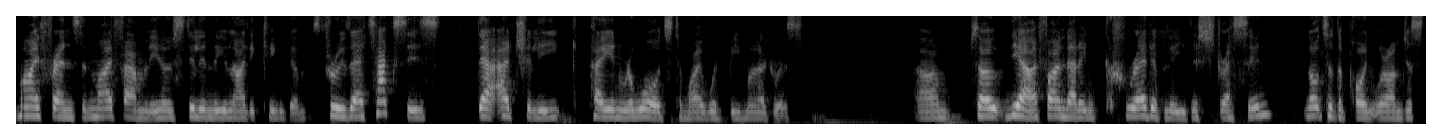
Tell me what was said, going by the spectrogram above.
my friends and my family who are still in the United Kingdom, through their taxes, they're actually paying rewards to my would-be murderers. Um, so yeah, I find that incredibly distressing. Not to the point where I'm just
